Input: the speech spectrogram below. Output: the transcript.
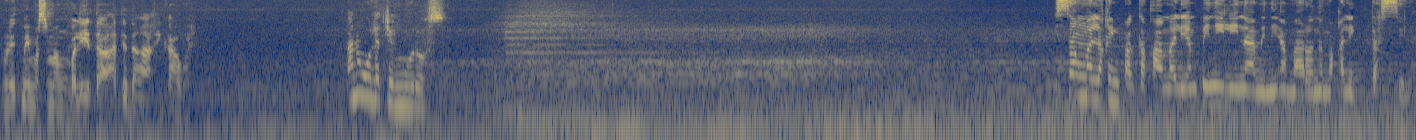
Ngunit may masamang balita hatid ang aking kawal. anong ulat yun, Muros? Isang malaking pagkakamali ang pinili namin ni Amaro na makaligtas sila.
